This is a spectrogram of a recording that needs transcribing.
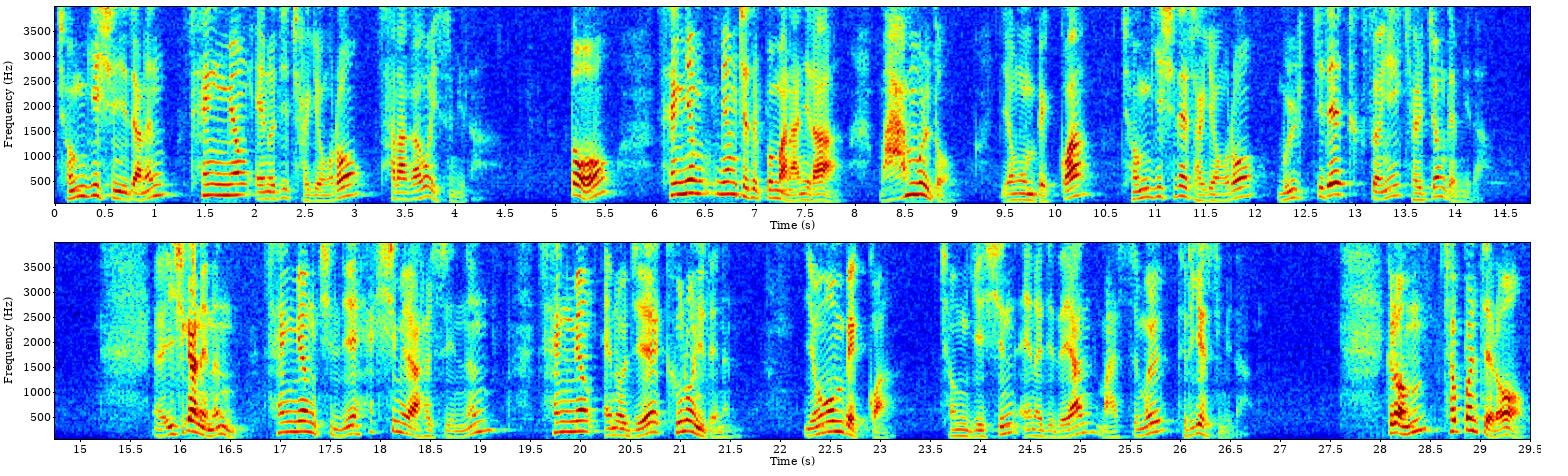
전기신이라는 생명 에너지 작용으로 살아가고 있습니다. 또 생명체들뿐만 아니라 만물도 영혼백과 전기신의 작용으로 물질의 특성이 결정됩니다. 이 시간에는 생명 진리의 핵심이라 할 수 있는 생명 에너지의 근원이 되는 영혼백과 전기신 에너지에 대한 말씀을 드리겠습니다. 그럼 첫 번째로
